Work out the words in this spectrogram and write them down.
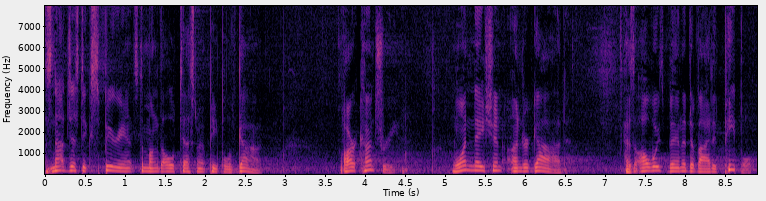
is not just experienced among the Old Testament people of God. Our country, one nation under God, has always been a divided people.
